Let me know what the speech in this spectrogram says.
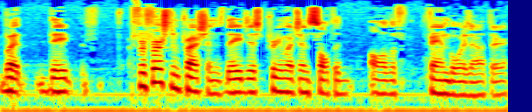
but they for first impressions they just pretty much insulted all the fanboys out there.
